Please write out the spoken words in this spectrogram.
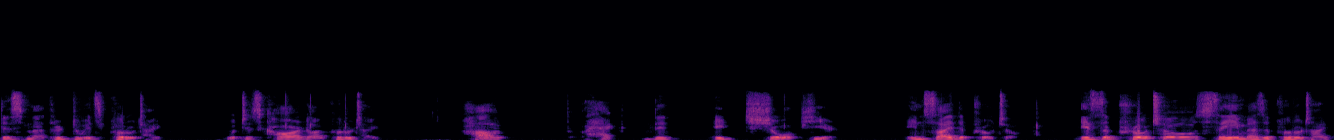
this method to its prototype, which is car.prototype. How the heck did it show up here inside the proto? Is the proto same as a prototype?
